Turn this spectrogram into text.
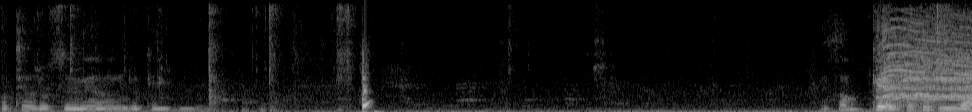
버텨줬으면 좋겠는데. 했어? 오케이 버텨줍니다.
